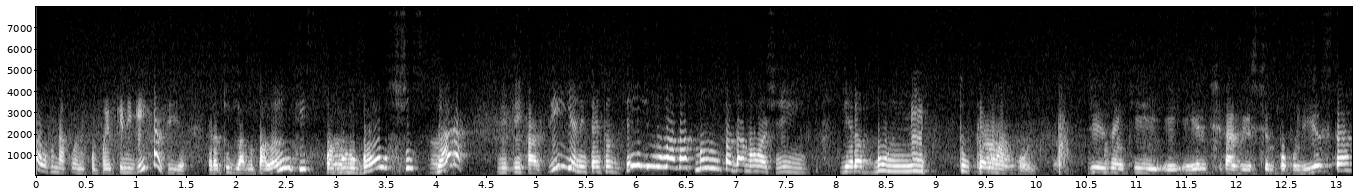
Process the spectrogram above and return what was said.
novo na, na companhia, porque ninguém fazia. Era tudo lá no palanque, com a mão no bolso, não era? Ninguém fazia, ninguém então ele não lava as mãos para dar mão a gente. E era bonito que era uma coisa. Dizem que ele fazia estilo populista,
